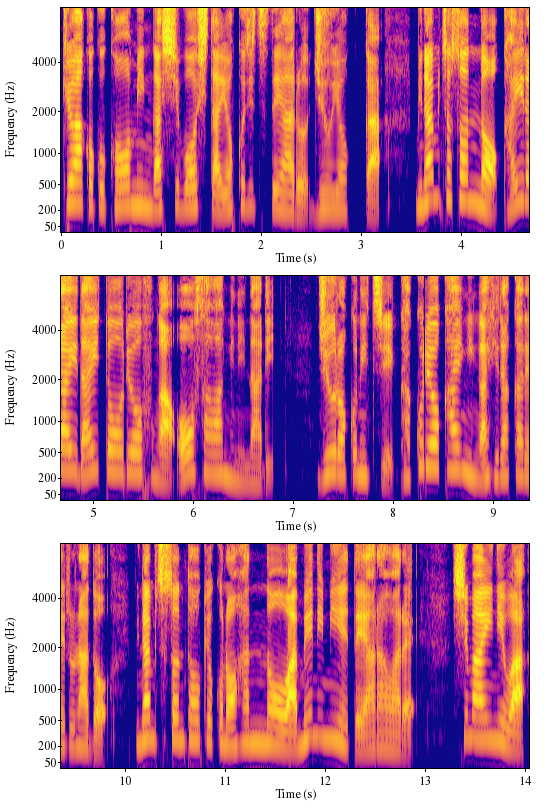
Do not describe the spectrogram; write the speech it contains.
共和国公民が死亡した翌日である14日、南朝村の海来大統領府が大騒ぎになり、16日、閣僚会議が開かれるなど、南朝村当局の反応は目に見えて現れ、しまいには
